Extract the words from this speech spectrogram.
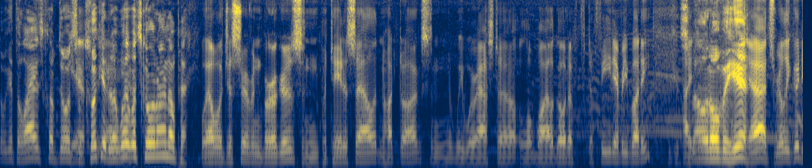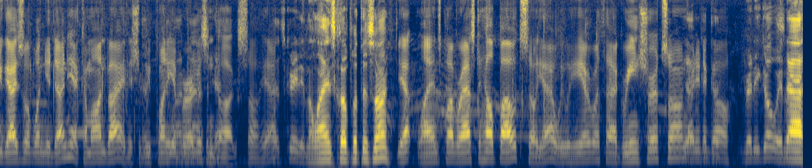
So we get the Lions Club doing some Yes, we cooking. What- what's going on, OPEC? Well, we're just serving burgers and potato salad and hot dogs, and we were asked uh, a little while ago to, to feed everybody. I Smell it over here. Yeah, it's really good. You guys, uh, when you're done here, come on by. There should be plenty of down, burgers and yeah. dogs. So yeah. That's great. And the Lions Club put this on. Yep, Lions Club were asked to help out, so yeah, we were here with our green shirts on, ready to go. Ready to go. And uh,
